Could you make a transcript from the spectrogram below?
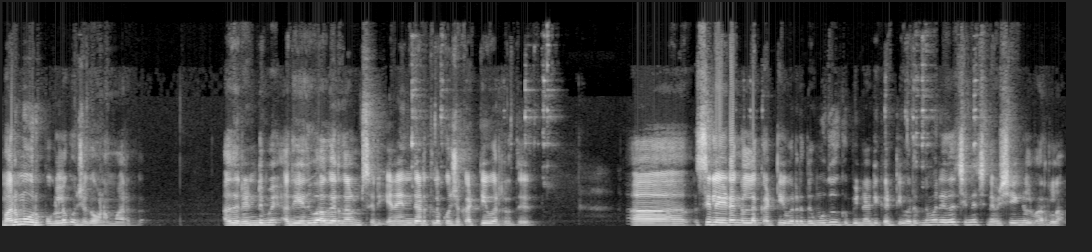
மர்ம உறுப்புகளில் கொஞ்சம் கவனமா இருங்க. அது ரெண்டுமே அது எதுவாக இருந்தாலும் சரி. ஏன்னா இந்த இடத்துல கொஞ்சம் கட்டி வர்றது சில இடங்களில் கட்டி வர்றது முதுகுக்கு பின்னாடி கட்டி வர்றது இந்த மாதிரி ஏதாவது சின்ன சின்ன விஷயங்கள் வரலாம்.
